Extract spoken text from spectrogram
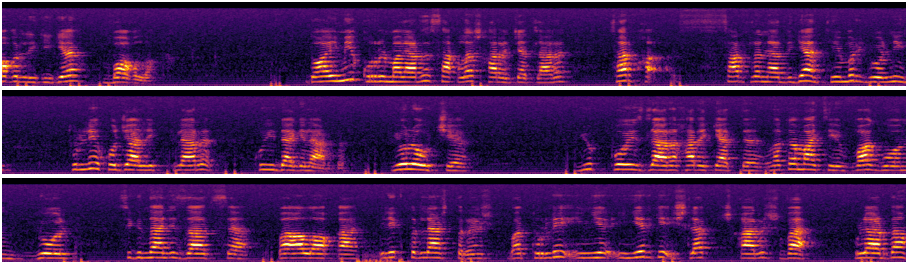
og'irligiga bog'liq. Doimiy qurilmalarni saqlash xarajatlari sarflanadigan temir yo'lning turli xo'jaliklari quyidagilardir. Yo'lovchi yuk poyezdlari harakati lokomotiv vagon yo'l signalizatsiya va aloqa elektrlashtirish va turli energiya ishlab chiqarish va ulardan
